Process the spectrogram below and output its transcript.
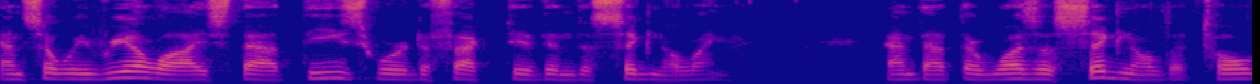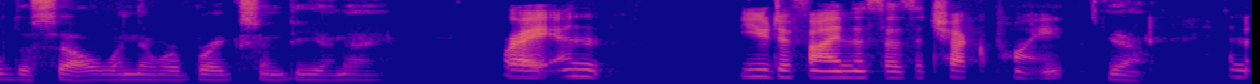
And so we realized that these were defective in the signaling and that there was a signal that told the cell when there were breaks in DNA. Right, and you define this as a checkpoint. Yeah. And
